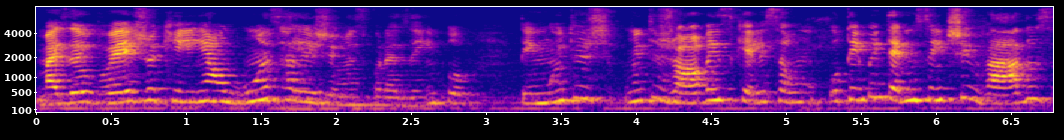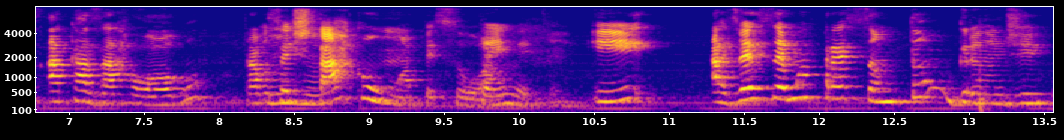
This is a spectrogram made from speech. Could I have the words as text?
mas eu vejo que em algumas religiões, por exemplo, tem muitos, muitos jovens que eles são o tempo inteiro incentivados a casar logo para você Uhum. estar com uma pessoa. Tem mesmo. E às vezes é uma pressão tão grande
